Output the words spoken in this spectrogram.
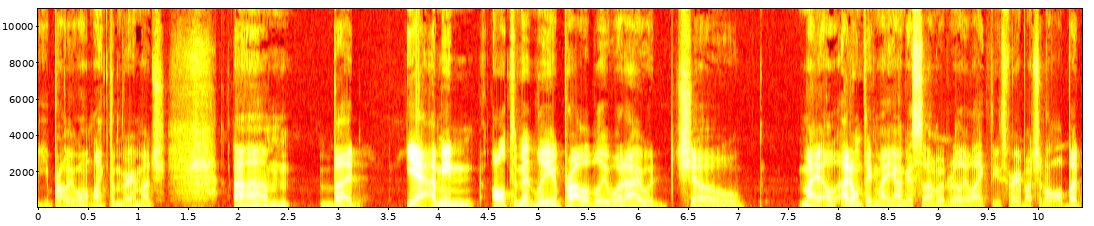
you probably won't like them very much. Um, but yeah, I mean, ultimately, probably what I would show my I don't think my youngest son would really like these very much at all, but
